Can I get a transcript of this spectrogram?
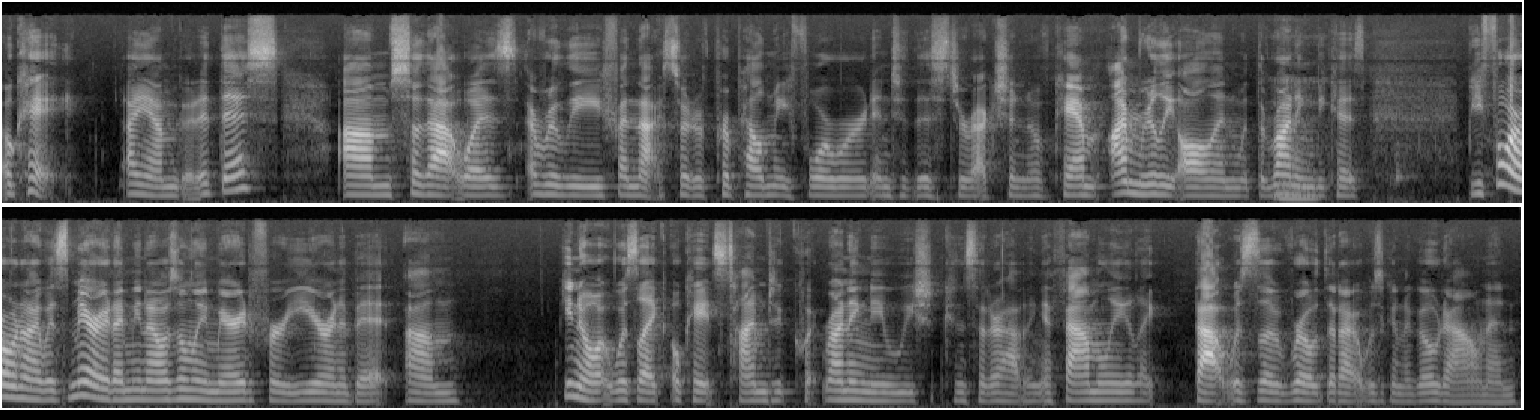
okay, I am good at this. Um, so that was a relief, and that sort of propelled me forward into this direction of okay, I'm I'm really all in with the running mm. because before when I was married, I mean, I was only married for a year and a bit. Um, you know, it was like, okay, it's time to quit running. Maybe we should consider having a family. Like that was the road that I was going to go down. And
